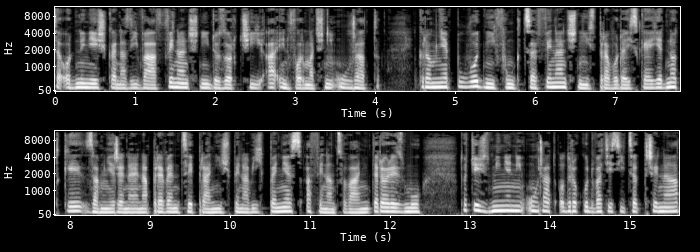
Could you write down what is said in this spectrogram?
se od nynějška nazývá Finanční dozorčí a informační úřad. Kromě původní funkce finanční spravodajské jednotky zaměřené na prevenci praní špinavých peněz a financování terorismu, totiž zmíněný úřad od roku 2013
